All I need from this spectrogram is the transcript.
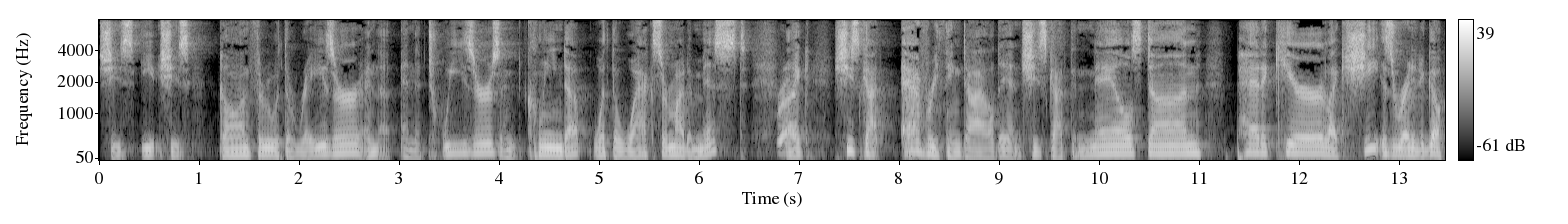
She's she's gone through with the razor and the and the tweezers and cleaned up what the waxer might have missed. Right. Like she's got everything dialed in. She's got the nails done, pedicure. Like she is ready to go.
